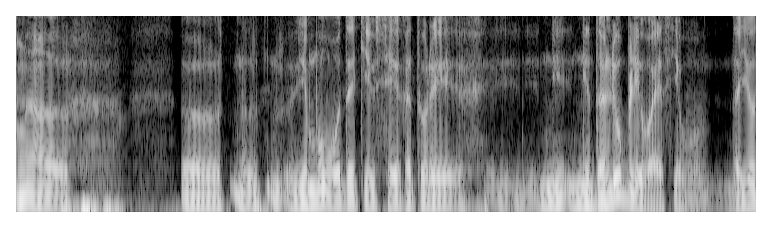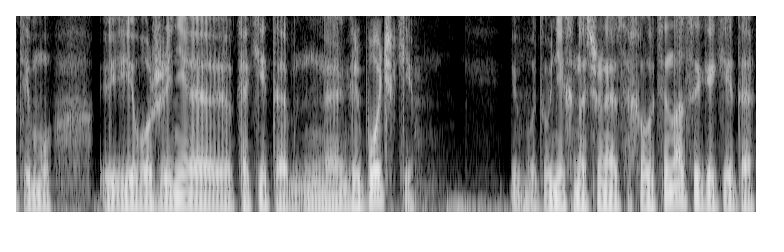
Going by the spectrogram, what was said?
э, ему вот эти все, которые не- недолюбливают его, дает ему его жене э, какие-то э, грибочки. И вот у них начинаются халлюцинации какие-то.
